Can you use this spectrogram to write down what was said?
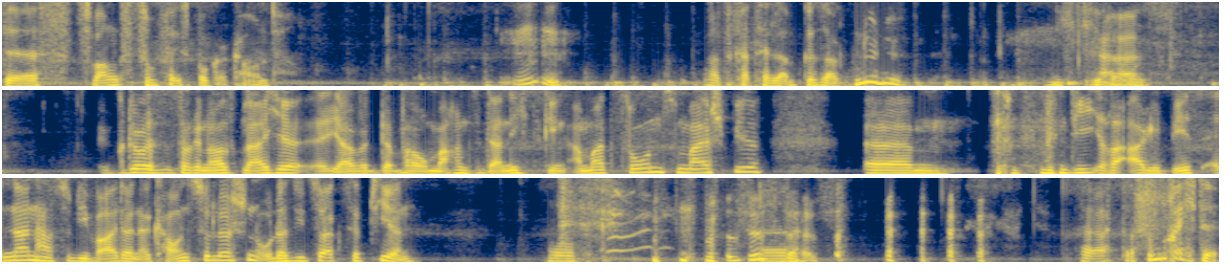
des Zwangs zum Facebook-Account. Mm. Hat das Kartellamt gesagt, nö, nö. Nicht hier bei Ja, uns. Aber es ist doch genau das Gleiche. Äh, Ja, warum machen sie da nichts gegen Amazon zum Beispiel? Ähm, wenn die ihre AGBs ändern, hast du die Wahl, deinen Account zu löschen oder sie zu akzeptieren. Oh, Was ist Äh. das? ja, das sind Rechte.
